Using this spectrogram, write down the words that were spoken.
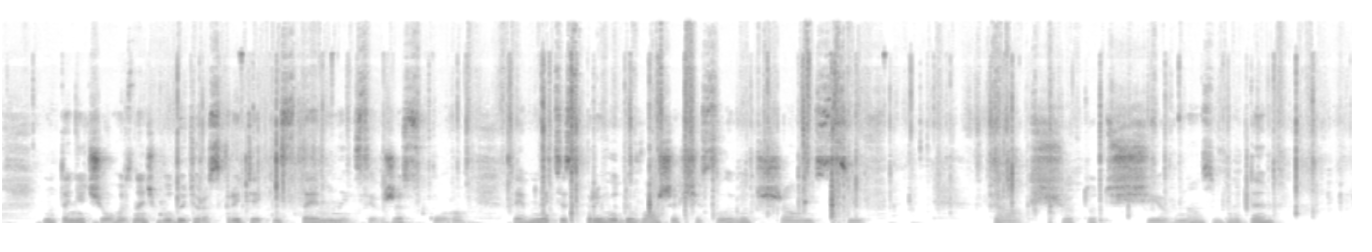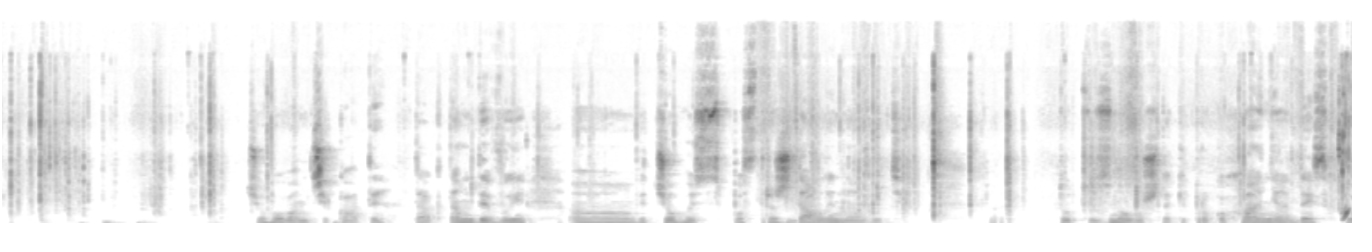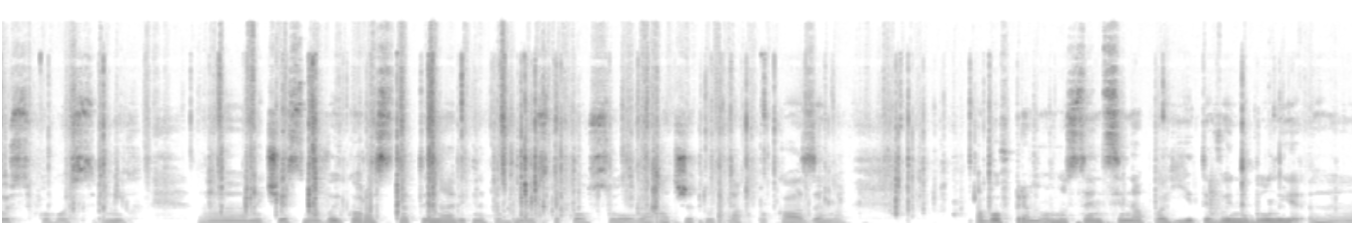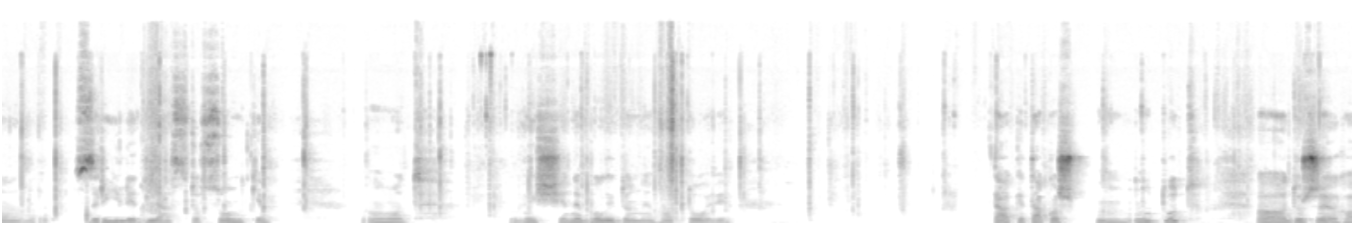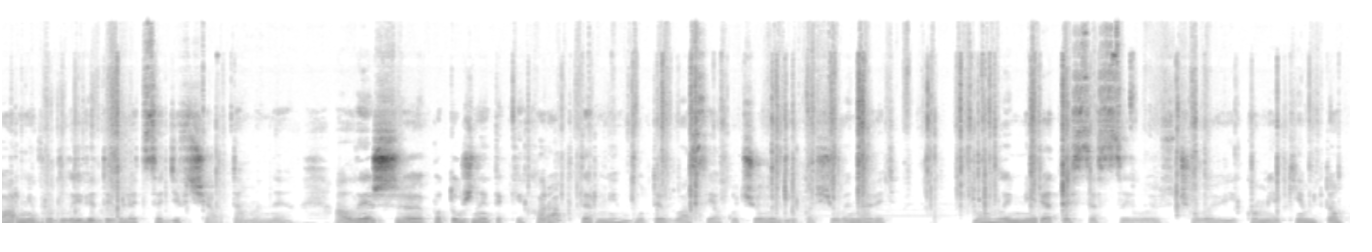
Ну, та нічого, значить, будуть розкриті якісь таємниці вже скоро. Таємниці з приводу ваших щасливих шансів. Так, що тут ще в нас буде? Чого вам чекати? Так, там, де ви а, від чогось постраждали навіть. Тут знову ж таки про кохання, десь хтось когось міг е, нечесно використати, навіть не побоюсь такого слова, адже тут так показано. Або в прямому сенсі напоїти. Ви не були е, зрілі для стосунків. От, ви ще не були до них готові. Так, і також ну, тут дуже гарні, вродливі дивляться дівчата мене. Але ж е, потужний такий характер міг бути у вас як у чоловіка, що ви навіть могли мірятися силою з чоловіком яким-то.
